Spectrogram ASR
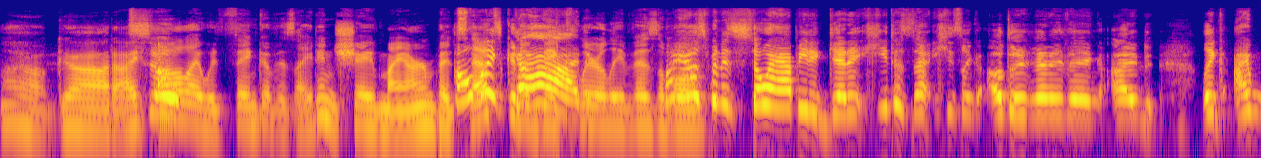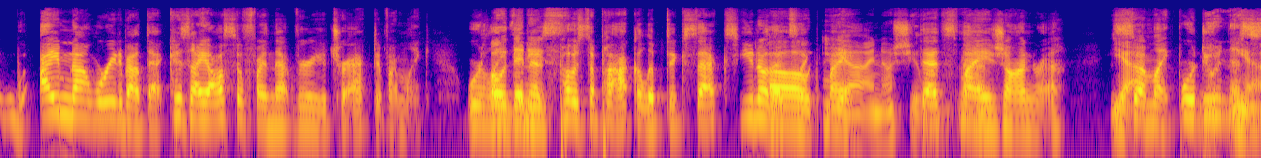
Oh God! I So- all I would think of is I didn't shave my armpits. Oh my That's gonna God. be clearly visible. My husband is so happy to get it. He does not. He's like, I'll take anything. I like. I I am not worried about that because I also find that very attractive. I'm like, we're oh, like Oh, that in a post-apocalyptic sex. You know, that's Oh, like my. yeah, I know she That's my that. genre. Yeah. So I'm like, we're doing this Yeah.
